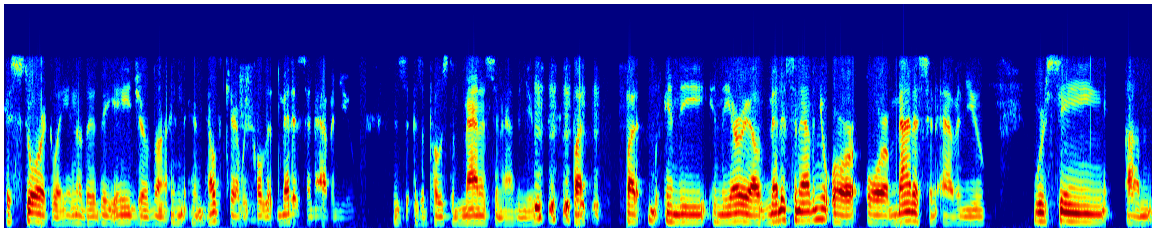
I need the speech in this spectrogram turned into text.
historically. You know, the the age of uh, in, in healthcare we call it Medicine Avenue, as, as opposed to Madison Avenue. but but in the in the area of Medicine Avenue or or Madison Avenue, we're seeing um,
